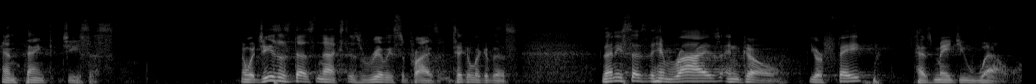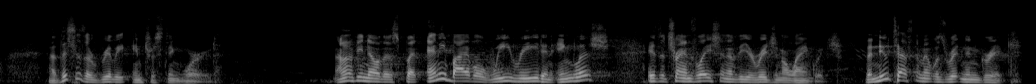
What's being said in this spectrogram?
and thanked Jesus. And what Jesus does next is really surprising. Take a look at this. Then he says to him, Rise and go. Your faith has made you well. Now, this is a really interesting word. I don't know if you know this, but any Bible we read in English is a translation of the original language. The New Testament was written in Greek.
